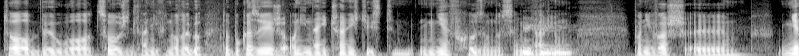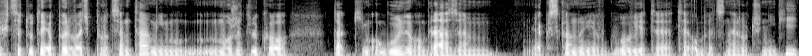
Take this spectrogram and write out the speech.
to było coś dla nich nowego. To pokazuje, że oni najczęściej z tym nie wchodzą do seminarium, mhm. ponieważ y, nie chcę tutaj operować procentami, może tylko takim ogólnym obrazem jak skanuję w głowie te, te obecne roczniki,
